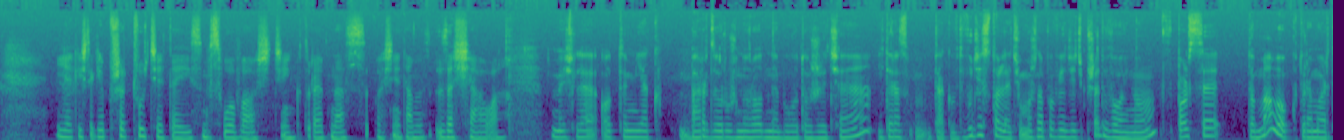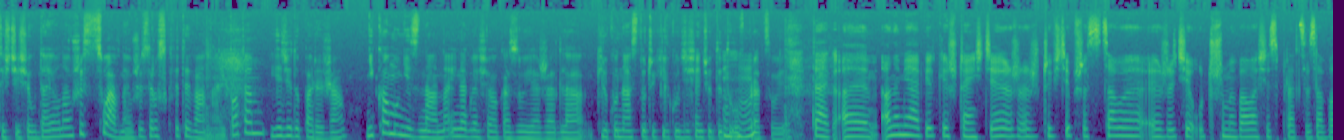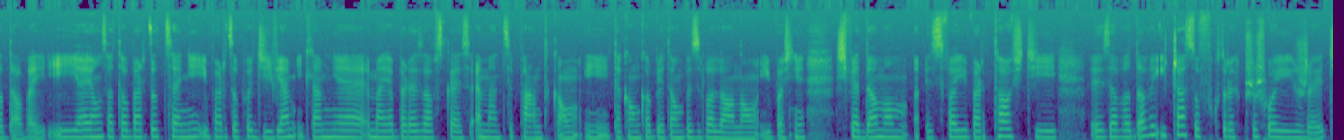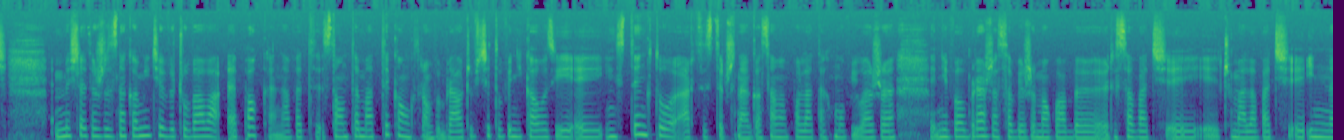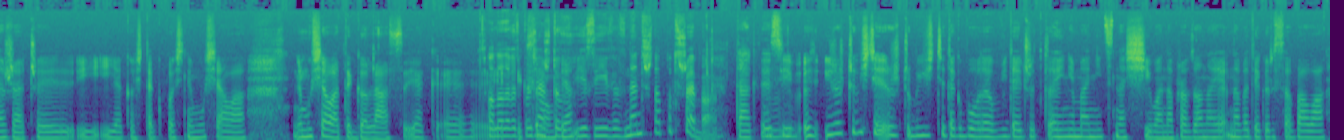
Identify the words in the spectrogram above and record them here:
i jakieś takie przeczucie tej zmysłowości, które w nas właśnie tam zasiała. Myślę o tym, jak bardzo różnorodne było to życie. I teraz tak, w dwudziestoleciu, można powiedzieć przed wojną, w Polsce to mało któremu artyście się udaje, ona już jest sławna, już jest rozchwytywana. I potem jedzie do Paryża, nikomu nie znana i nagle się okazuje, że dla kilkunastu czy kilkudziesięciu tytułów mhm. pracuje. Tak, ona miała wielkie szczęście, że rzeczywiście przez całe życie utrzymywała się z pracy zawodowej i ja ją za to bardzo cenię i bardzo podziwiam i dla mnie Maja Berezowska jest emancypantką i taką kobietą wyzwoloną i właśnie świadomą swojej wartości zawodowej i czasów, w których przyszło jej żyć. Myślę też, że znakomicie wyczuwała epokę, nawet z tą tematyką, którą wybrała. Oczywiście to wynikało z jej instynktu artystycznego. Sama po latach mówiła, że nie wyobraża sobie, że mogłaby rysować y, y, czy malować inne rzeczy i, i jakoś tak właśnie musiała, musiała tego lasy. Jak, y, Ona nawet jak powiedziała, że to jest jej wewnętrzna potrzeba. Tak, jest jej, i rzeczywiście, rzeczywiście tak było. Widać, że tutaj nie ma nic na siłę. Naprawdę ona nawet jak rysowała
